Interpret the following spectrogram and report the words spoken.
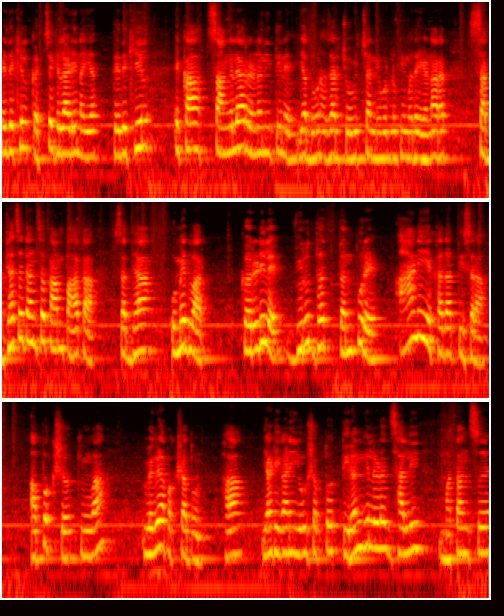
हे देखील कच्चे खिलाडी नाही आहेत ते देखील एका चांगल्या रणनीतीने या दोन हजार चोवीसच्या निवडणुकीमध्ये येणार आहेत. सध्याचं त्यांचं काम पाहता सध्या उमेदवार कर्डिले विरुद्ध तनपुरे आणि एखादा तिसरा अपक्ष किंवा वेगळ्या पक्षातून हा या ठिकाणी येऊ शकतो. तिरंगी लढत झाली मतांचं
